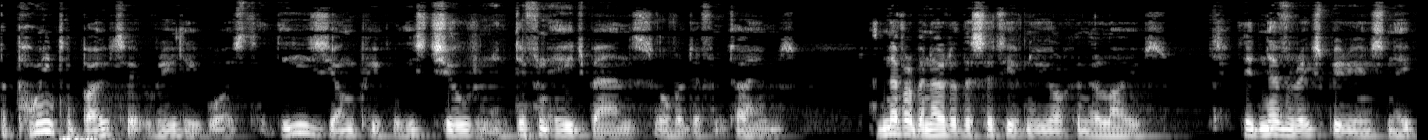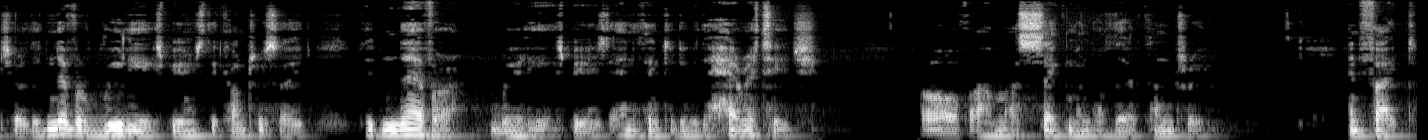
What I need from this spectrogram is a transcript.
The point about it really was that these young people, these children in different age bands over different times, had never been out of the city of New York in their lives. They'd never experienced nature. They'd never really experienced the countryside. They'd never really experienced anything to do with the heritage of um, a segment of their country. In fact,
